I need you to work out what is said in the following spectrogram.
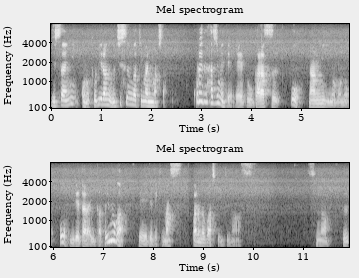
実際にこの扉の内寸が決まりました。これで初めて、えーと、ガラスを何ミリのものを入れたらいいかというのが、えー、出てきます。ここから伸ばしていきます。スナップ、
